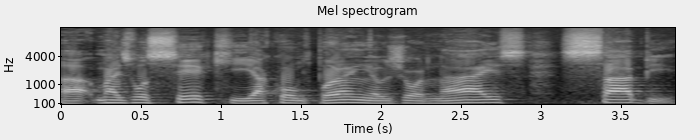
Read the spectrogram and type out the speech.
Ah, mas você que acompanha os jornais sabe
